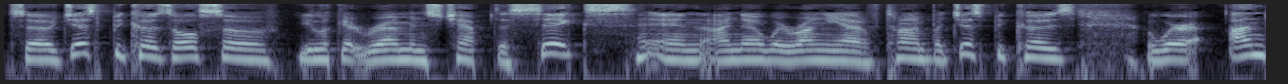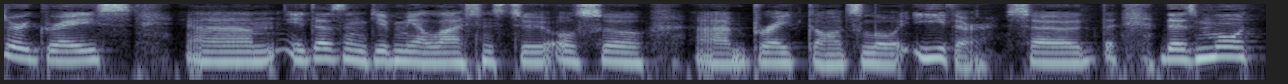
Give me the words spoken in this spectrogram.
So just because also you look at Romans chapter 6, and I know we're running out of time, but just because we're under grace, um, it doesn't give me a license to also uh, break God's law either. So th- there's more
